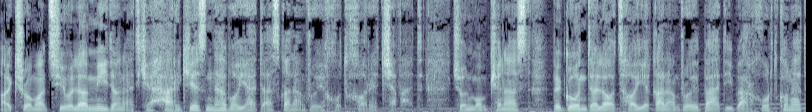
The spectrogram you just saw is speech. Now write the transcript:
آکروماتیولا می داند که هرگز نباید از قلم روی خود خارج شود چون ممکن است به گندلات های قلم روی بعدی برخورد کند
